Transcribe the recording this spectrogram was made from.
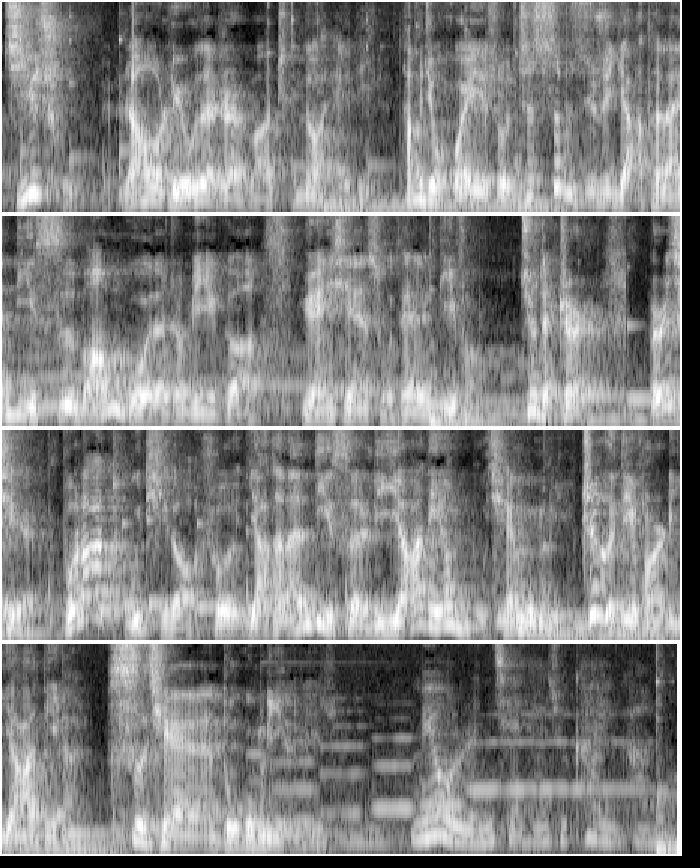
基础，然后留在这儿，然后沉到海底。他们就怀疑说，这是不是就是亚特兰蒂斯王国的这么一个原先所在的地方，就在这儿。而且柏拉图提到说，亚特兰蒂斯离雅典五千公里，这个地方离雅典四千多公里的位置，没有人潜下去看一看吗？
